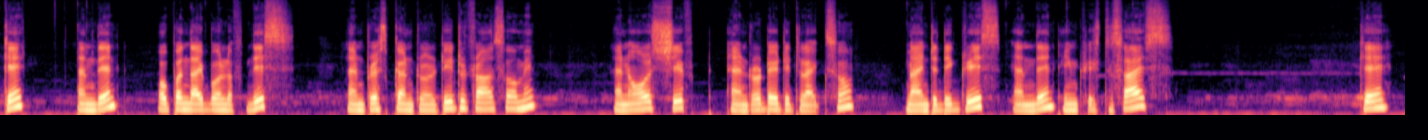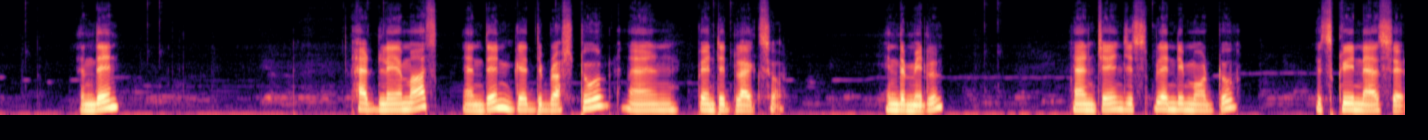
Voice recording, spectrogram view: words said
Okay and then open the eyeball of this and press ctrl t to transform it and hold shift and rotate it like so. 90 degrees and then increase the size. Okay. And then add layer mask and then get the brush tool and paint it like so in the middle. And change its blending mode to screen as well.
